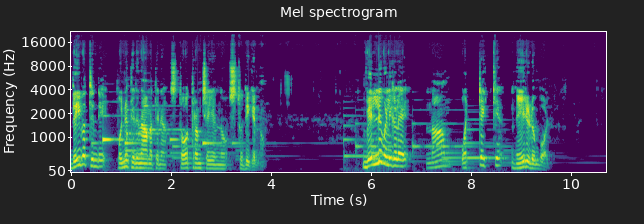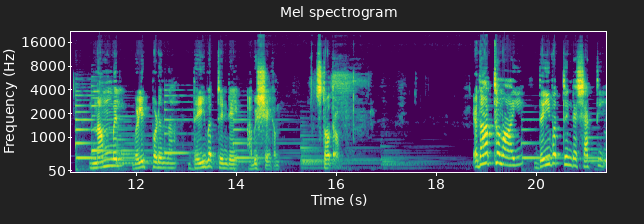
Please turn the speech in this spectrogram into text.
ദൈവത്തിന്റെ പുനഃതിരുനാമത്തിന് തിരുനാമത്തിന് സ്തോത്രം ചെയ്യുന്നു സ്തുതിക്കുന്നു. വെല്ലുവിളികളെ നാം ഒറ്റയ്ക്ക് നേരിടുമ്പോൾ നമ്മിൽ വെളിപ്പെടുന്ന ദൈവത്തിന്റെ അഭിഷേകം. സ്തോത്രം. യഥാർത്ഥമായി ദൈവത്തിന്റെ ശക്തി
